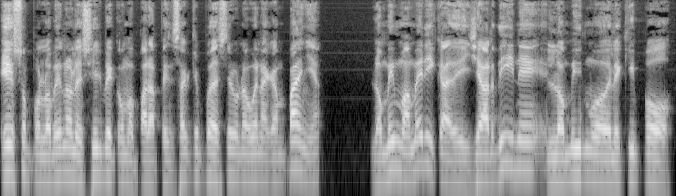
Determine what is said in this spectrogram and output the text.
eso por lo menos le sirve como para pensar que puede ser una buena campaña. Lo mismo América de Jardine, lo mismo el equipo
